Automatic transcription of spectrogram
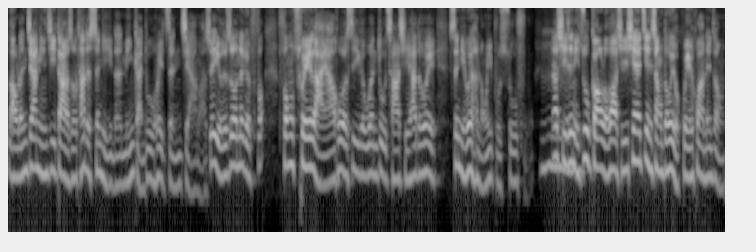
老人家年纪大的时候，他的身体的敏感度会增加嘛，所以有的时候那个风风吹来啊，或者是一个温度差，其实他都会身体会很容易不舒服。那其实你住高楼的话，其实现在建商都有规划那种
